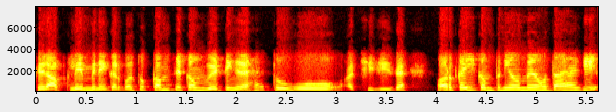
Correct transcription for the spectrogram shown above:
फिर आप क्लेम भी नहीं कर पाओ तो कम से कम वेटिंग रहे तो वो अच्छी चीज़ है। और कई कंपनियों में होता है कि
